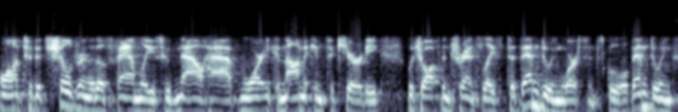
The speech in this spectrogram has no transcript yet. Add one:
onto the children of those families who now have more economic insecurity, which often translates to them doing worse in school, them doing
